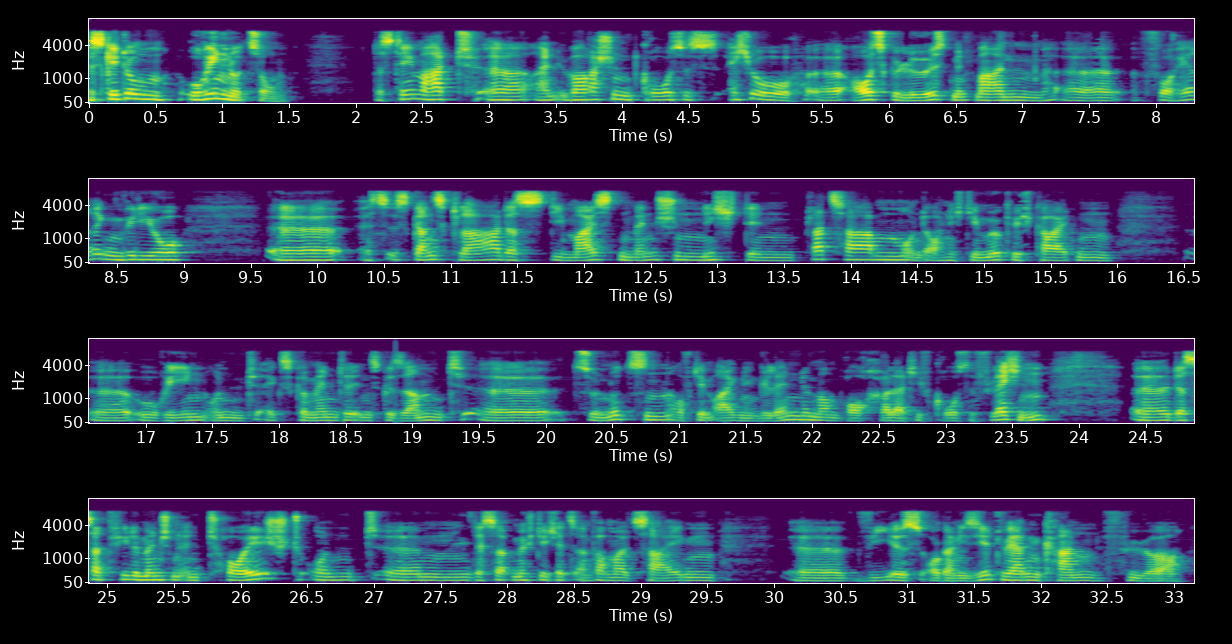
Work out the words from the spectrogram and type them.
Es geht um Urinnutzung. Das Thema hat äh, ein überraschend großes Echo äh, ausgelöst mit meinem äh, vorherigen Video. Äh, es ist ganz klar, dass die meisten Menschen nicht den Platz haben und auch nicht die Möglichkeiten, äh, Urin und Exkremente insgesamt äh, zu nutzen auf dem eigenen Gelände. Man braucht relativ große Flächen. Das hat viele Menschen enttäuscht und ähm, deshalb möchte ich jetzt einfach mal zeigen, wie es organisiert werden kann für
